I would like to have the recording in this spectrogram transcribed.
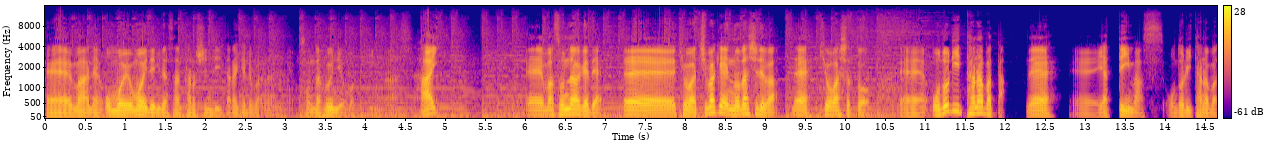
えーまあね思い思いで皆さん楽しんでいただければなとそんな風に思っています。はい。えーまあそんなわけで、えー今日は千葉県野田市ではね今日明日と、えー踊り七夕ね、えーやっています。踊り七夕。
